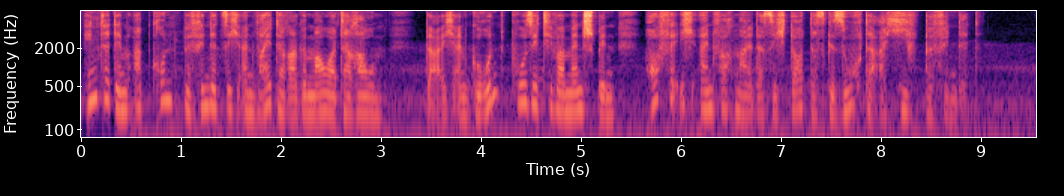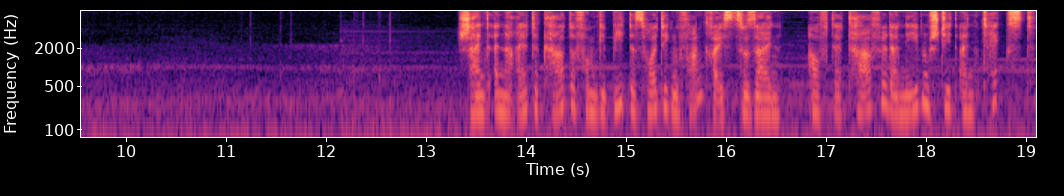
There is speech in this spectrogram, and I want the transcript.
Hinter dem Abgrund befindet sich ein weiterer gemauerter Raum. Da ich ein grundpositiver Mensch bin, hoffe ich einfach mal, dass sich dort das gesuchte Archiv befindet. Scheint eine alte Karte vom Gebiet des heutigen Frankreichs zu sein. Auf der Tafel daneben steht ein Text.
